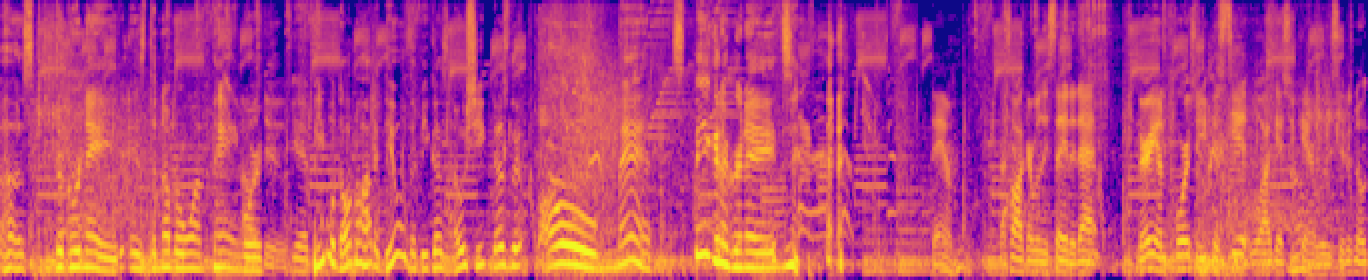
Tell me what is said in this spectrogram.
Uh, the grenade is the number one thing Oh, where, dude. yeah, people don't know how to deal with it because no Sheik does the. Oh, man. Speaking of grenades. Damn. That's all I can really say to that. Very unfortunate. You can see it. Well, I guess you can't really see it. There's no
